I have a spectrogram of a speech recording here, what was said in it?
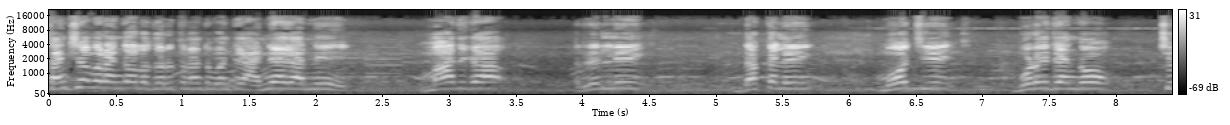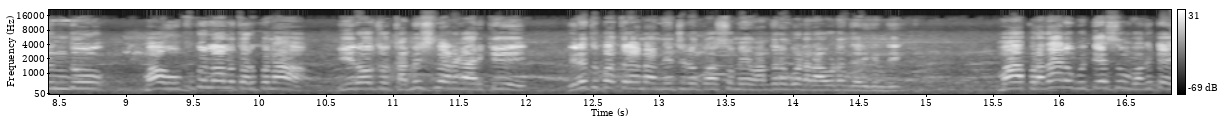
సంక్షేమ రంగాల్లో జరుగుతున్నటువంటి అన్యాయాన్ని మాదిగా రెల్లి డక్కలి మోచి బుడగజంగం చిందు మా ఉపకులాల తరఫున ఈరోజు కమిషనర్ గారికి వినతి పత్రాన్ని అందించడం కోసం మేమందరం కూడా రావడం జరిగింది. మా ప్రధాన ఉద్దేశం ఒకటే.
